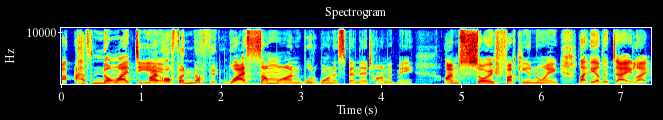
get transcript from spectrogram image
I have no idea I offer nothing. why someone would want to spend their time with me. I'm so fucking annoying. Like the other day, like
